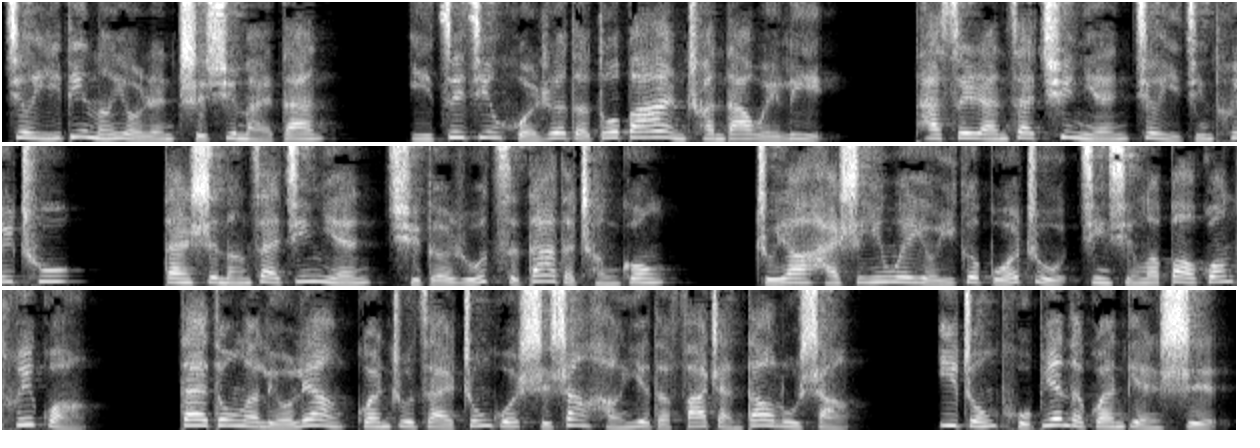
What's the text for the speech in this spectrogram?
就一定能有人持续买单。以最近火热的多巴胺穿搭为例，它虽然在去年就已经推出，但是能在今年取得如此大的成功，主要还是因为有一个博主进行了曝光推广。带动了流量关注在中国时尚行业的发展道路上。一种普遍的观点是，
